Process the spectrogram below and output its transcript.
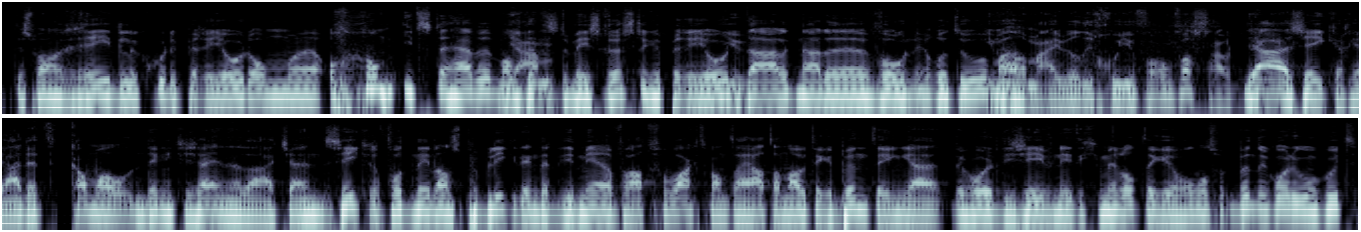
het is wel een redelijk goede periode om, eh, om iets te hebben. Want Ja, dit is de meest rustige periode je- dadelijk na de volgende Eurotour. Jawel, Maar, maar hij wil die goede vorm vasthouden. ja, ik. zeker. Ja, dit kan wel een dingetje zijn inderdaad. Ja. En zeker voor het Nederlands publiek. Ik denk dat hij er meer over had verwacht. Want hij had dan nou tegen Bunting. Ja, de gooide die 97 gemiddeld tegen 100. van- Bunting gooide gewoon goed.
